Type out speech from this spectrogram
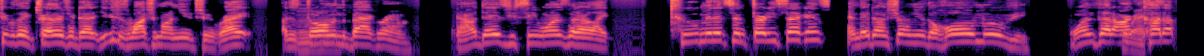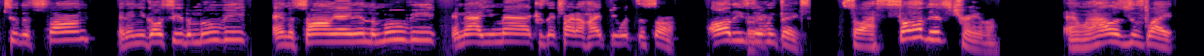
people think trailers are dead. You can just watch them on YouTube, right? I just mm. throw them in the background. Nowadays, you see ones that are like two minutes and 30 seconds, and they done showing you the whole movie. Ones that aren't Correct. cut up to the song, and then you go see the movie, and the song ain't in the movie, and now you mad because they try to hype you with the song. All these Correct. different things. So I saw this trailer, and when I was just like,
